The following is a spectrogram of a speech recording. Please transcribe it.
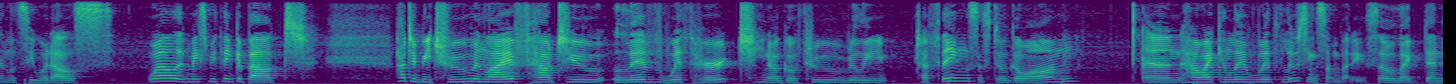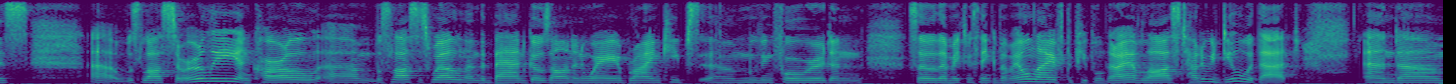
and let's see what else. Well, it makes me think about how to be true in life, how to live with hurt, you know, go through really tough things and still go on and how I can live with losing somebody. So, like Dennis uh, was lost so early, and Carl um, was lost as well, and the band goes on in a way. Brian keeps um, moving forward, and so that makes me think about my own life, the people that I have lost. How do we deal with that? And um,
